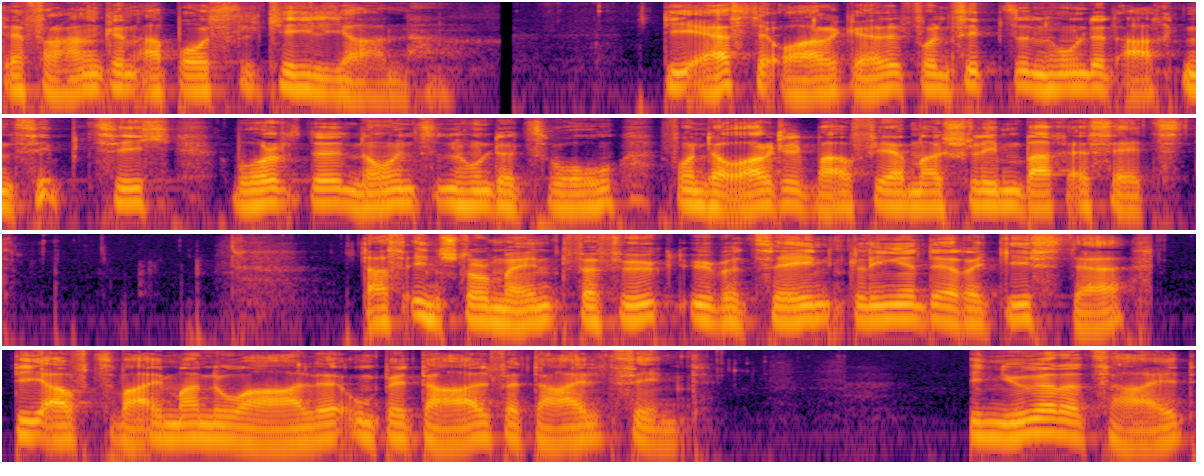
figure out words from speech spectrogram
der Frankenapostel Kilian. Die erste Orgel von 1778 wurde 1902 von der Orgelbaufirma Schlimbach ersetzt. Das Instrument verfügt über zehn klingende Register, die auf zwei Manuale und Pedal verteilt sind. In jüngerer Zeit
